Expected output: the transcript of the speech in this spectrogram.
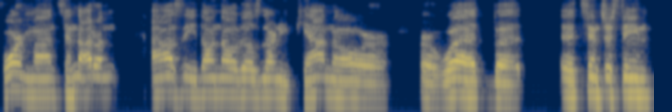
four months and i don't I honestly don't know if it was learning piano or or what but it's interesting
